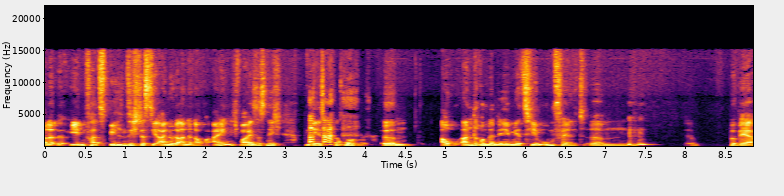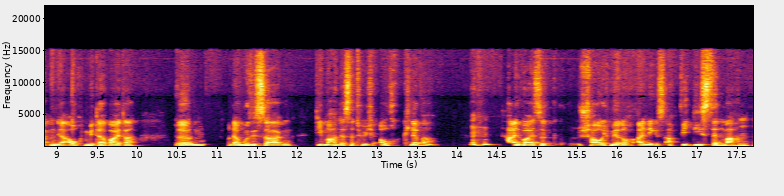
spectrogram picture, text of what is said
Also jedenfalls bilden sich das die einen oder anderen auch ein. Ich weiß es nicht. Nee, ist so, ähm, auch andere Unternehmen jetzt hier im Umfeld ähm, mhm. bewerben ja auch Mitarbeiter. Mhm. Ähm, und da muss ich sagen, die machen das natürlich auch clever. Mhm. Teilweise schaue ich mir doch einiges ab, wie die es denn machen.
